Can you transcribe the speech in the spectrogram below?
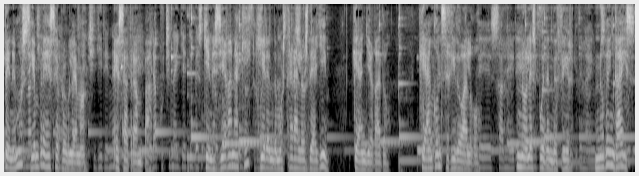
Tenemos siempre ese problema, esa trampa. Quienes llegan aquí quieren demostrar a los de allí que han llegado, que han conseguido algo. No les pueden decir, no vengáis,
